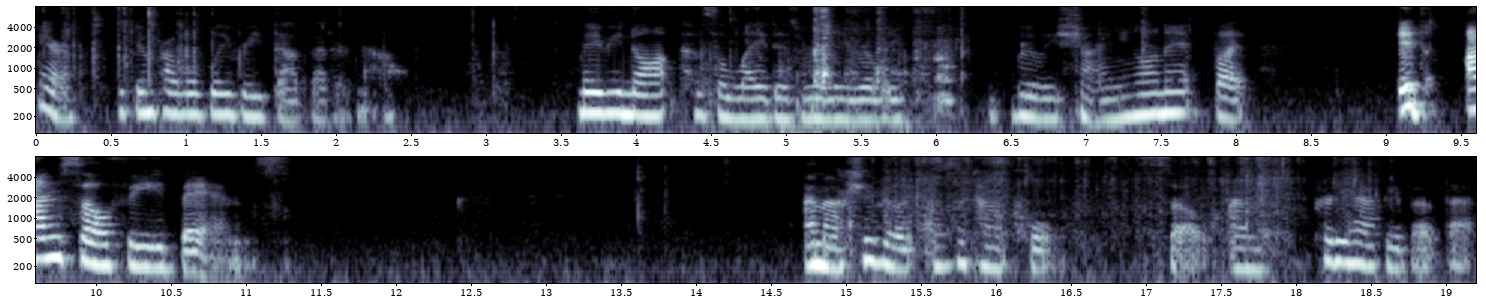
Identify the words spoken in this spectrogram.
here you can probably read that better now. Maybe not because the light is really really really shining on it but it's unselfie bands. I'm actually really, this is kind of cool. So I'm pretty happy about that.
